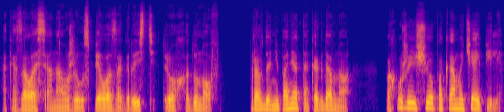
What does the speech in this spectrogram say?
Оказалось, она уже успела загрызть трех ходунов. Правда, непонятно, как давно. Похоже, еще пока мы чай пили.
